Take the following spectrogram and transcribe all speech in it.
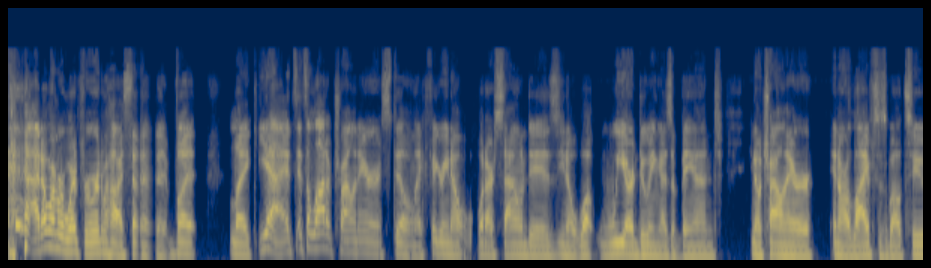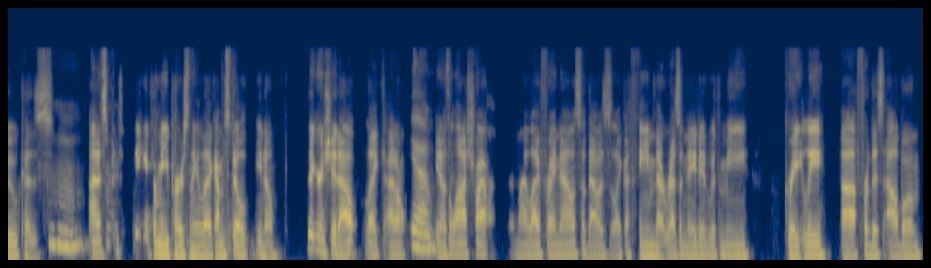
I don't remember word for word how I said it, but like yeah, it's it's a lot of trial and error still, like figuring out what our sound is, you know, what we are doing as a band, you know, trial and error in our lives as well too, because Mhm. honestly speaking for me personally, like I'm still, you know, figuring shit out. Like I don't Yeah. you know, it's a lot of trial and error in my life right now. So that was like a theme that resonated with me greatly uh for this album.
